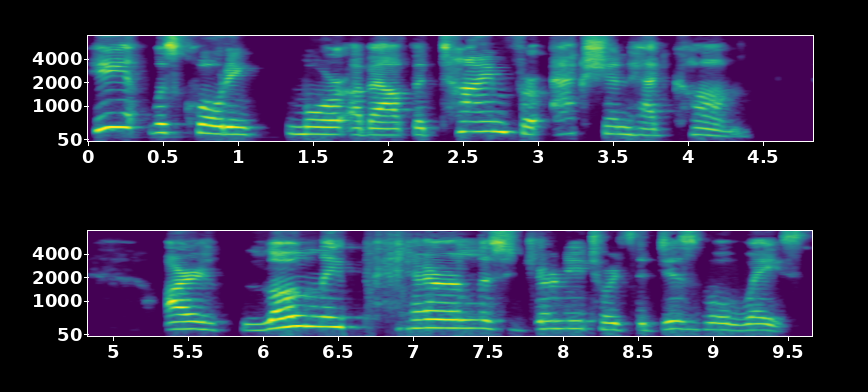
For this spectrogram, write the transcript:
he was quoting more about the time for action had come. Our lonely, perilous journey towards the dismal waste.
